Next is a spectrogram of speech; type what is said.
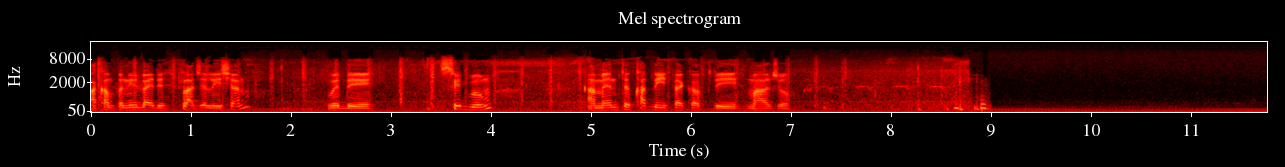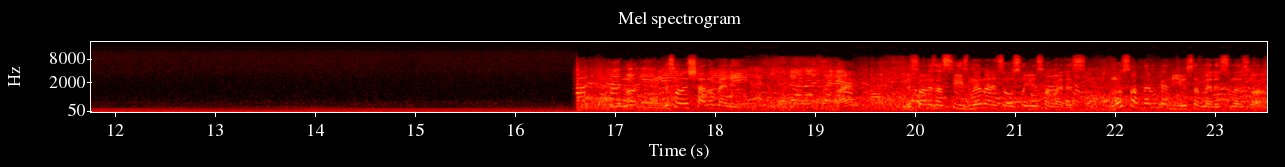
accompanied by the flagellation with the sweet broom, are meant to cut the effect of the maljo. Not- this one is shado beni. Right? This one is a seasoning and it's also used for medicine. Most of them can be used for medicine as well,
